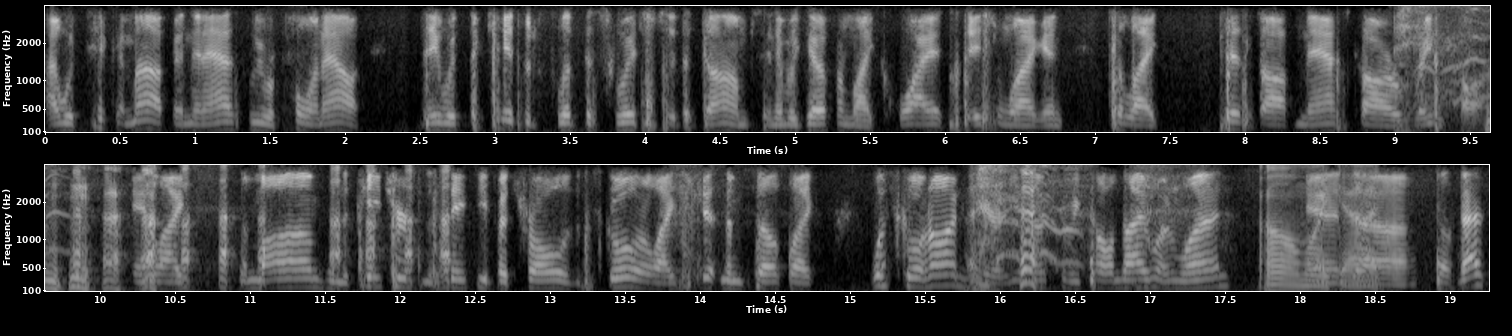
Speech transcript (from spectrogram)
I would pick them up, and then as we were pulling out, they would the kids would flip the switch to the dumps, and it would go from like quiet station wagon to like pissed off NASCAR race car. and like the moms and the teachers and the safety patrol of the school are like shitting themselves like, what's going on here? You know, should we call 911? Oh my and, god! Uh, so that's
